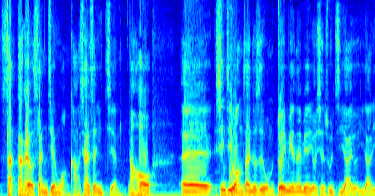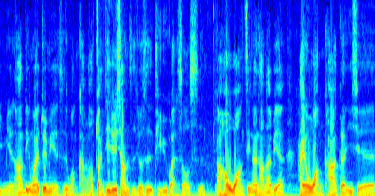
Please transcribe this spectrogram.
三大概有三间网咖，现在剩一间，然后。呃，星际网站就是我们对面那边有咸酥鸡啊，有意大利面，然后另外对面也是网咖，然后转进去巷子就是体育馆寿司，然后往金刚厂那边还有网咖跟一些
